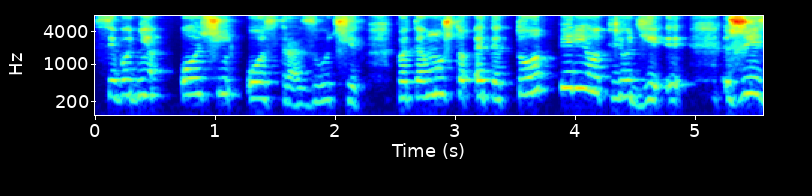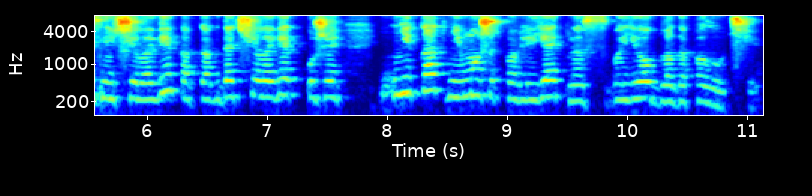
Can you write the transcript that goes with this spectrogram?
сегодня очень остро звучит, потому что это тот период люди, э, жизни человека, когда человек уже никак не может повлиять на свое благополучие.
